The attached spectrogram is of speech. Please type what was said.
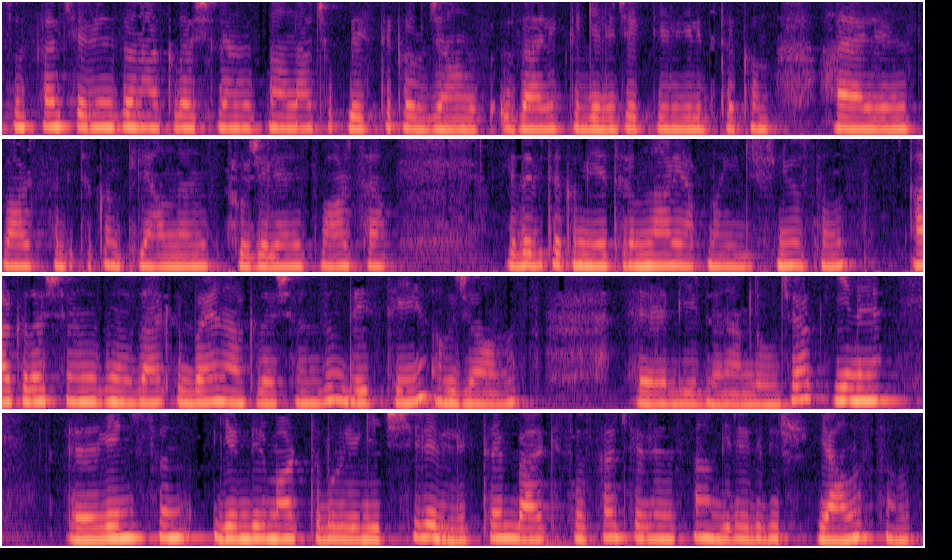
sosyal çevrenizden, arkadaşlarınızdan daha çok destek alacağınız, özellikle gelecekle ilgili bir takım hayalleriniz varsa, bir takım planlarınız, projeleriniz varsa ya da bir takım yatırımlar yapmayı düşünüyorsanız arkadaşlarınızın özellikle bayan arkadaşlarınızın desteğini alacağınız e, bir dönemde olacak. Yine e, Venüs'ün 21 Mart'ta buraya geçişiyle birlikte belki sosyal çevrenizden biriyle bir yalnızsanız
